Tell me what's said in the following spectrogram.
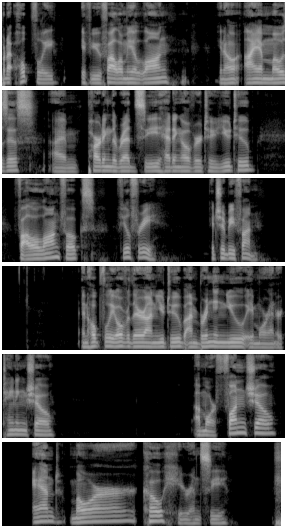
But uh, hopefully, if you follow me along, you know, I am Moses. I'm parting the Red Sea, heading over to YouTube. Follow along, folks. Feel free. It should be fun. And hopefully, over there on YouTube, I'm bringing you a more entertaining show, a more fun show, and more coherency.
